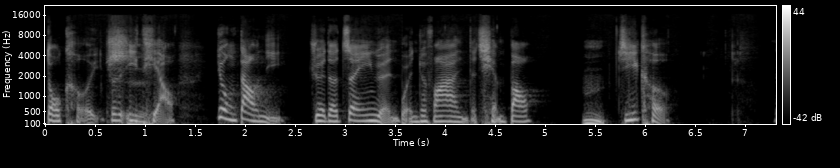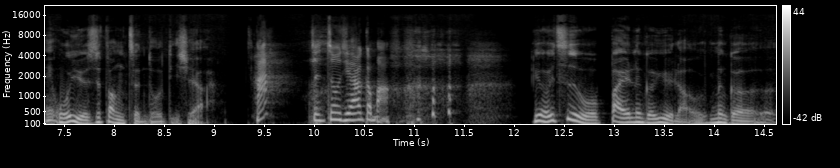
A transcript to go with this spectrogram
都可以，就是一条用到你觉得正姻缘，你就放在你的钱包，嗯，即可。哎，我以为是放枕头底下啊？枕头底下干嘛？有一次我拜那个月老，那个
